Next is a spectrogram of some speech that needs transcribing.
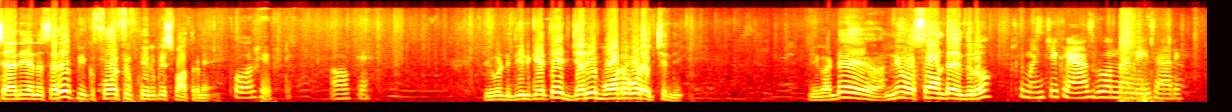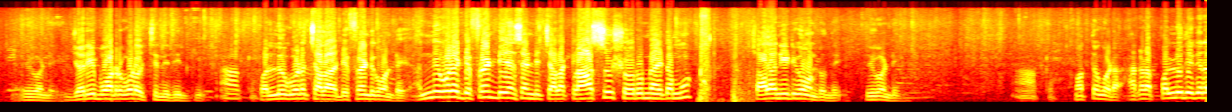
శారీ అయినా సరే మీకు ఫోర్ ఫిఫ్టీ రూపీస్ మాత్రమే. ఫోర్ ఫిఫ్టీ ఓకే ఇదిగోండి దీనికైతే జరీ బార్డర్ కూడా వచ్చింది. మీకు అంటే అన్నీ వస్తూ ఉంటాయి ఇందులో. మంచి క్లాస్గా ఉందండి ఈ శారీ. ఇదిగోండి జరీ బార్డర్ కూడా వచ్చింది దీనికి. పళ్ళు కూడా చాలా డిఫరెంట్గా ఉంటాయి. అన్నీ కూడా డిఫరెంట్ డిజైన్స్ అండి. చాలా క్లాస్ షోరూమ్ ఐటమ్ చాలా నీట్గా ఉంటుంది. ఇదిగోండి. మొత్తం కూడా. అక్కడ పళ్ళు దగ్గర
